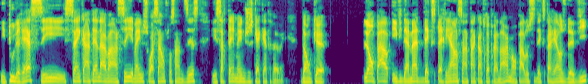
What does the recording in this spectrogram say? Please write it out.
et tout le reste, c'est cinquantaine avancée, même 60, 70 et certains même jusqu'à 80. Donc, euh, là, on parle évidemment d'expérience en tant qu'entrepreneur, mais on parle aussi d'expérience de vie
